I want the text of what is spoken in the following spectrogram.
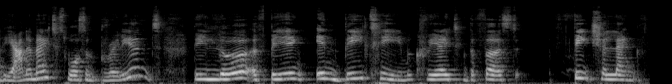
the animators wasn't brilliant, the lure of being in the team creating the first feature length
